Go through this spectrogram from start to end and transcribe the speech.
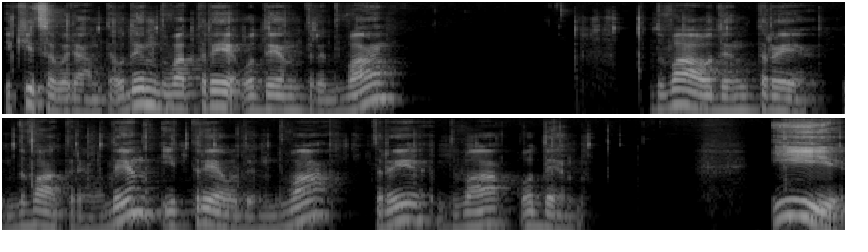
Які це варіанти? 1, 2, 3, 1, 3, 2. 2, 1, 3, 2, 3, 1 і 3, 1, 2, 3, 2, 1. І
